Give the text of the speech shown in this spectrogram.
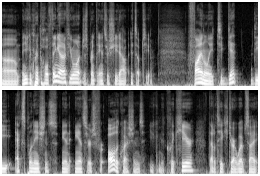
Um, and you can print the whole thing out if you want, just print the answer sheet out. It's up to you. Finally, to get the explanations and answers for all the questions, you can click here. That'll take you to our website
